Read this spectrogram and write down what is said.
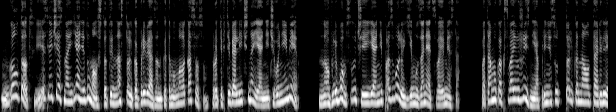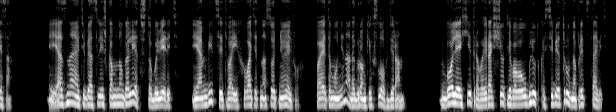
«Гол тот, если честно, я не думал, что ты настолько привязан к этому молокососу. Против тебя лично я ничего не имею. Но в любом случае я не позволю ему занять свое место потому как свою жизнь я принесу только на алтарь леса. Я знаю тебя слишком много лет, чтобы верить, и амбиций твоих хватит на сотню эльфов, поэтому не надо громких слов, Диран. Более хитрого и расчетливого ублюдка себе трудно представить,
